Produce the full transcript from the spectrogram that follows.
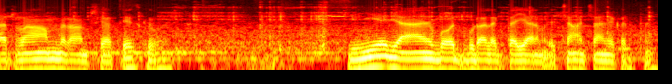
आराम आराम से आते हैं इसके बाद। ये जान, बहुत बुरा लगता है यार मुझे चाँ चाँ करते हैं।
